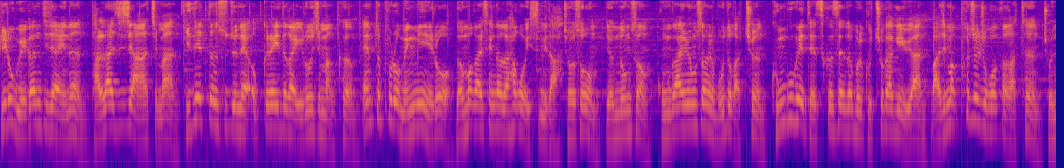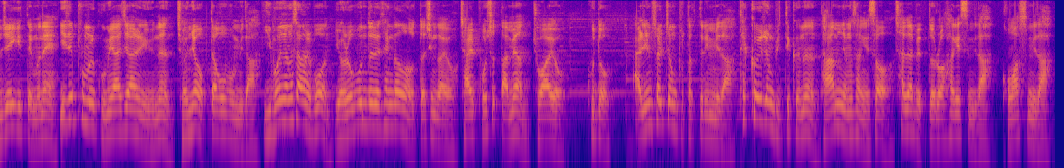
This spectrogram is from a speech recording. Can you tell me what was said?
비록 외관 디자인은 달라지지 않았지만 기대했던 수준의 업그레이드가 이루어진 만큼 M2 프로 맥미니로 넘어갈 생각을 하고 있습니다. 저소음, 연동성, 공간 활용성을 모두 갖춘 궁극의 데스크 셋업을 구축하기 위한 마지막 퍼즐 조각과 같은 존재이기 때문에 이 제품을 구매하지 않을 이유는 전혀 없다고 봅니다. 이번 영상을 본 여러분들의 생각은 어떠신가요? 잘 보셨다면 좋아요, 구독, 알림 설정 부탁드립니다. 테크 요정 비티크는 다음 영상에서 찾아뵙도록 하겠습니다. 고맙습니다.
